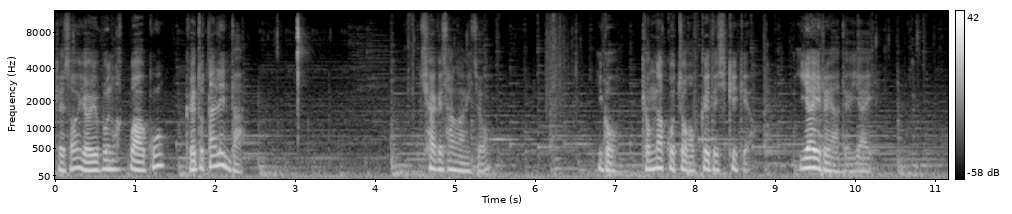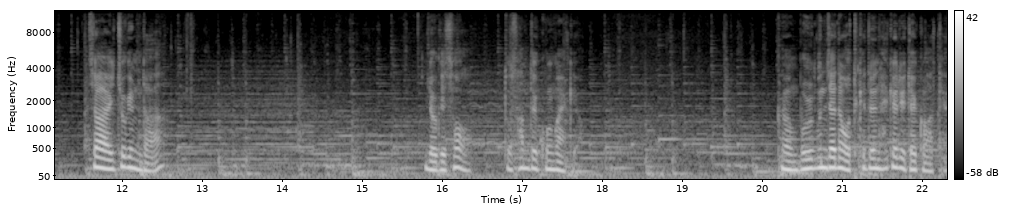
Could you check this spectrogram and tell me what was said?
그래서 여유분 확보하고 그래도 딸린다. 최악의 상황이죠. 이거 경락고 쪽 업그레이드 시킬게요. 이 아이를 해야 돼요. 이 아이. 자 이쪽입니다. 여기서 또 사람들 고용할게요. 그럼 물 문제는 어떻게든 해결이 될 것 같아.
